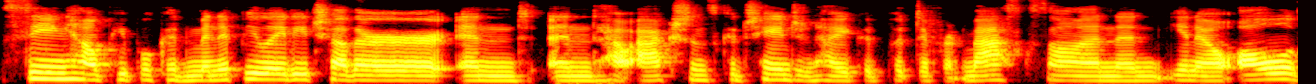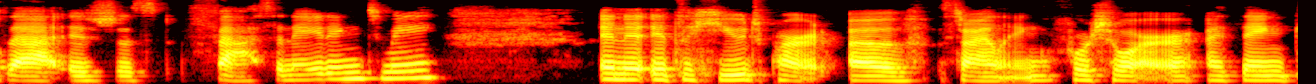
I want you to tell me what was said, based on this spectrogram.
seeing how people could manipulate each other and and how actions could change and how you could put different masks on and you know all of that is just fascinating to me and it, it's a huge part of styling for sure. I think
